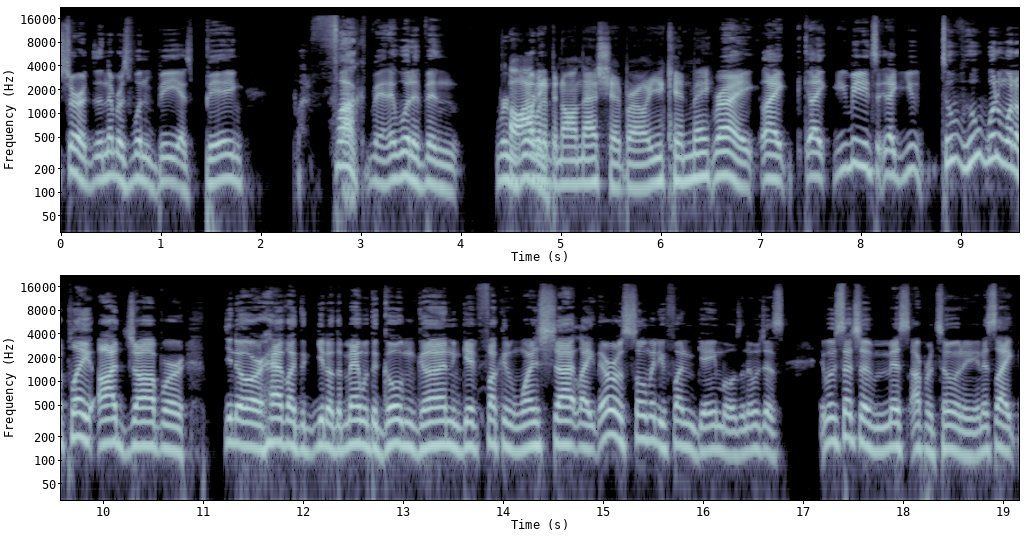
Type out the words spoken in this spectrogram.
sure, the numbers wouldn't be as big, but fuck, man, it would have been. Oh, I would have been on that shit, bro. Are you kidding me? right. Like, like you mean to, like you? Who, who wouldn't want to play Oddjob or you know, or have like the you know the man with the golden gun and get fucking one shot? Like there were so many fun game modes, and it was just it was such a missed opportunity. And it's like,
